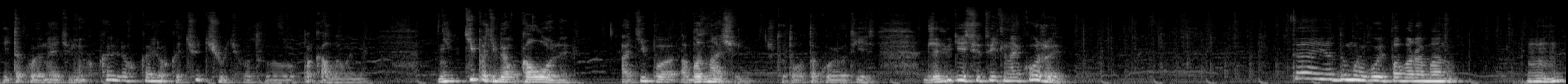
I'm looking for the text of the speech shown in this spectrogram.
и такое, знаете, легкое, легкое, легкое, чуть-чуть вот э, покалывание. Не типа тебя укололи, а типа обозначили, что-то вот такое вот есть. Для людей с чувствительной кожей, да, я думаю, будет по барабану. Угу.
